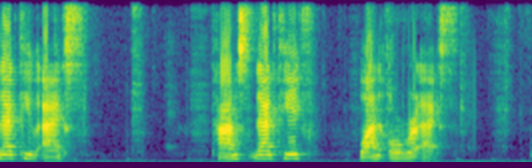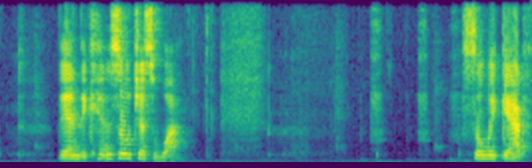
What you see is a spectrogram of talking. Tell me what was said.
negative x times negative 1 over x. Then they cancel just 1. So we get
